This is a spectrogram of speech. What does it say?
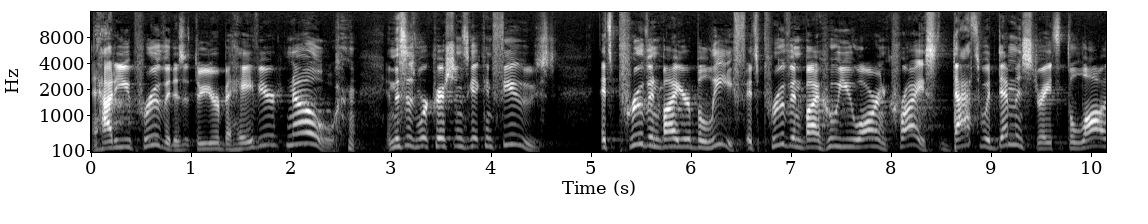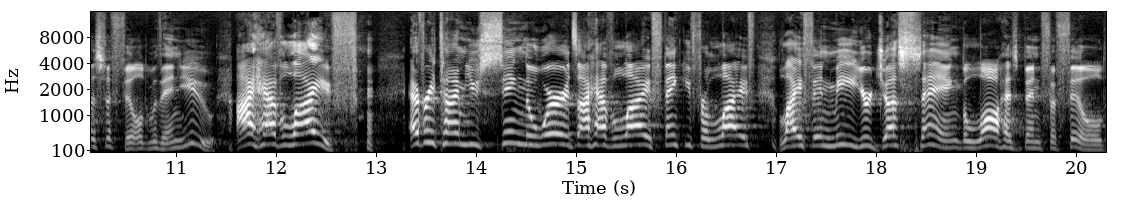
And how do you prove it? Is it through your behavior? No. And this is where Christians get confused. It's proven by your belief. It's proven by who you are in Christ. That's what demonstrates that the law is fulfilled within you. I have life. Every time you sing the words, I have life, thank you for life, life in me, you're just saying the law has been fulfilled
